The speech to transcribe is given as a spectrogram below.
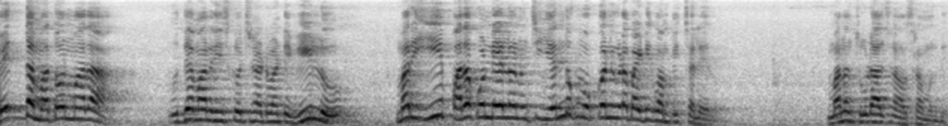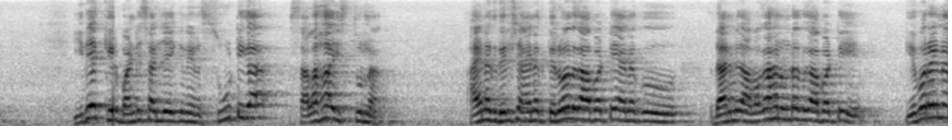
పెద్ద మతోన్మాద ఉద్యమాన్ని తీసుకొచ్చినటువంటి వీళ్ళు మరి ఈ పదకొండేళ్ళ నుంచి ఎందుకు ఒక్కరిని కూడా బయటికి పంపించలేదు? మనం చూడాల్సిన అవసరం ఉంది. ఇదే కే బండి సంజయ్కి నేను సూటిగా సలహా ఇస్తున్నా. ఆయనకు తెలిసి ఆయనకు తెలియదు కాబట్టి ఆయనకు దాని మీద అవగాహన ఉండదు కాబట్టి ఎవరైనా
